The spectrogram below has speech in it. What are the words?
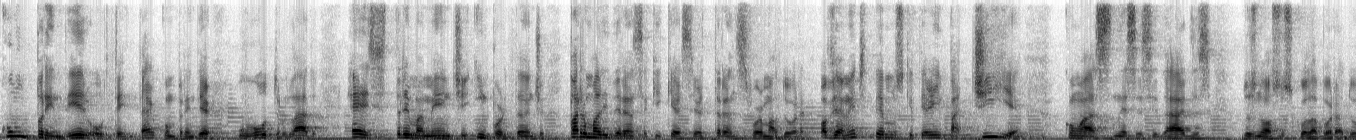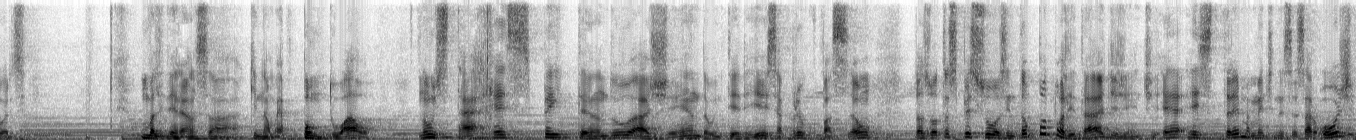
compreender ou tentar compreender o outro lado é extremamente importante para uma liderança que quer ser transformadora. Obviamente, temos que ter empatia com as necessidades dos nossos colaboradores. Uma liderança que não é pontual não está respeitando a agenda, o interesse, a preocupação das outras pessoas. Então, pontualidade, gente, é extremamente necessário. Hoje,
